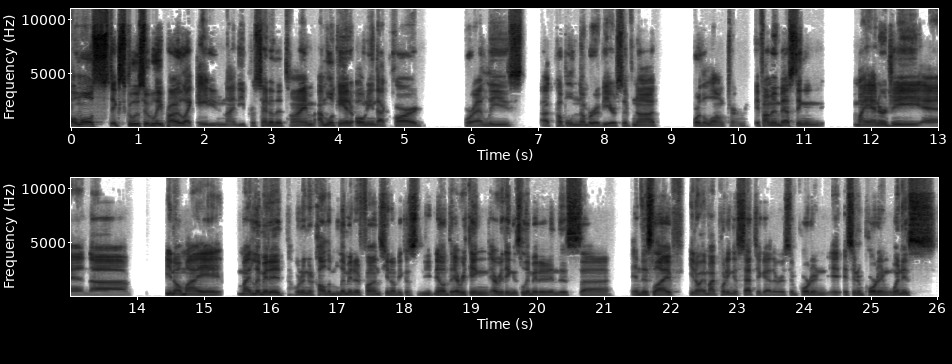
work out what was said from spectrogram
Almost exclusively, probably like 80 to 90% of the time, I'm looking at owning that card for at least a couple number of years, if not for the long term. If I'm investing my energy and, uh, you know, my my limited we're going to call them limited funds you know because you know the, everything everything is limited in this uh in this life you know am i putting a set together? It's important it's an important when is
